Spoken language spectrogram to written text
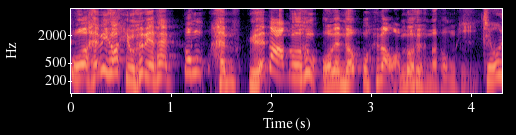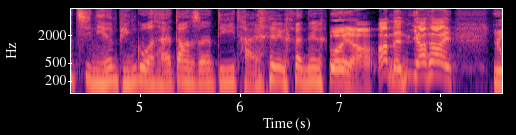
我还没说九十年代中很绝大多数我们都不知道网络是什么东西。九几年苹果才诞生第一台那个那个，对呀、啊，他们家在有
